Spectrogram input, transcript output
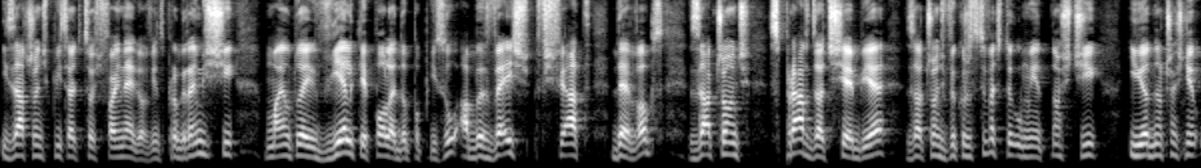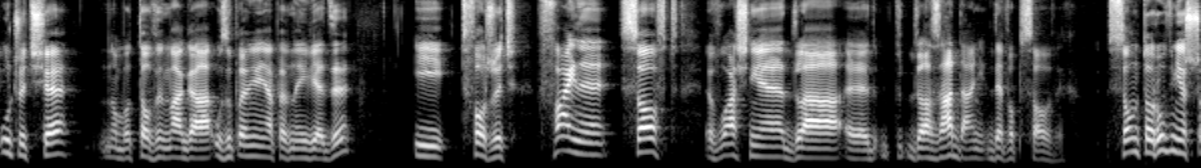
i zacząć pisać coś fajnego. Więc programiści mają tutaj wielkie pole do popisu, aby wejść w świat DevOps, zacząć sprawdzać siebie, zacząć wykorzystywać te umiejętności i jednocześnie uczyć się, no bo to wymaga uzupełnienia pewnej wiedzy i tworzyć fajny soft, właśnie dla, e, dla zadań DevOpsowych. Są to również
